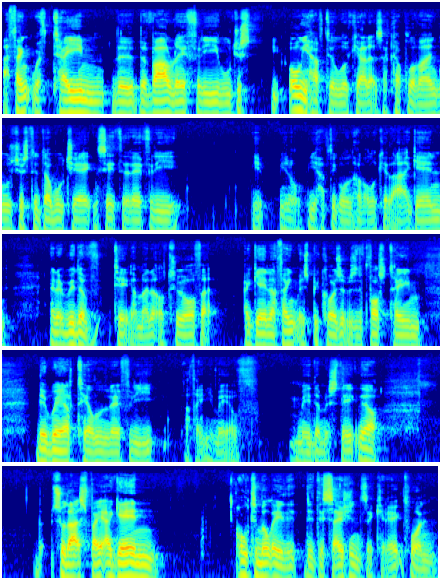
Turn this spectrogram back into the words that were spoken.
I think with time, the, the VAR referee will just, all you have to look at is a couple of angles just to double check and say to the referee, you, you know, you have to go and have a look at that again. And it would have taken a minute or two off it. Again, I think it's because it was the first time they were telling the referee, I think you might have made a mistake there so that's fine. Again, ultimately, the, the decision's the correct one,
